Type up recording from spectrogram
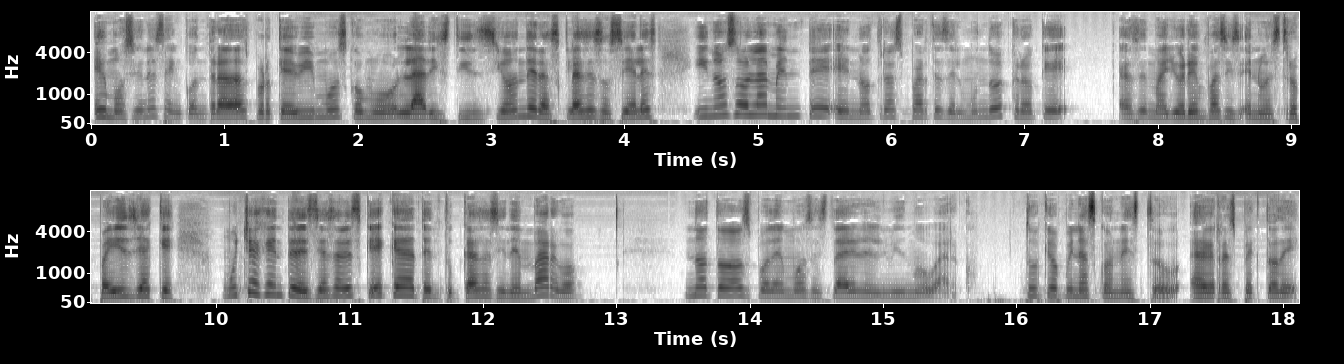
emociones encontradas porque vimos como la distinción de las clases sociales y no solamente en otras partes del mundo, creo que hace mayor énfasis en nuestro país, ya que mucha gente decía, ¿sabes qué? Quédate en tu casa, sin embargo, no todos podemos estar en el mismo barco. ¿Tú qué opinas con esto al respecto de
